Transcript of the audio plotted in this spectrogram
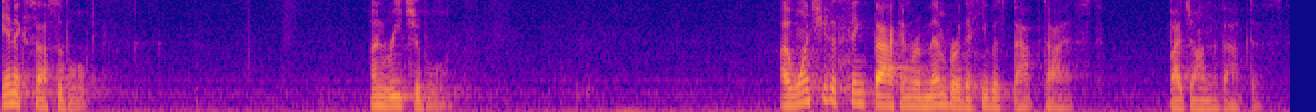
inaccessible, unreachable. I want you to think back and remember that he was baptized by John the Baptist.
